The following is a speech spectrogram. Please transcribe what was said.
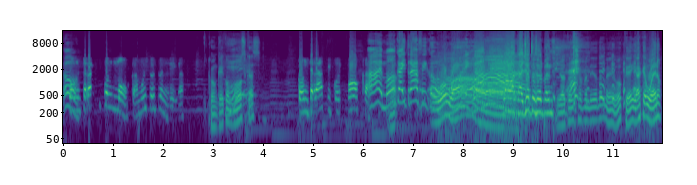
Oh. con tráfico en Moca, muy sorprendida. ¿Con qué? ¿Con ¿Eh? moscas? Con tráfico en Moca. Ah, en Moca hay tráfico. Oh, wow. my God. Wow, hasta yo estoy sorprendido. Yo estoy sorprendido también. Ok, ya qué bueno.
